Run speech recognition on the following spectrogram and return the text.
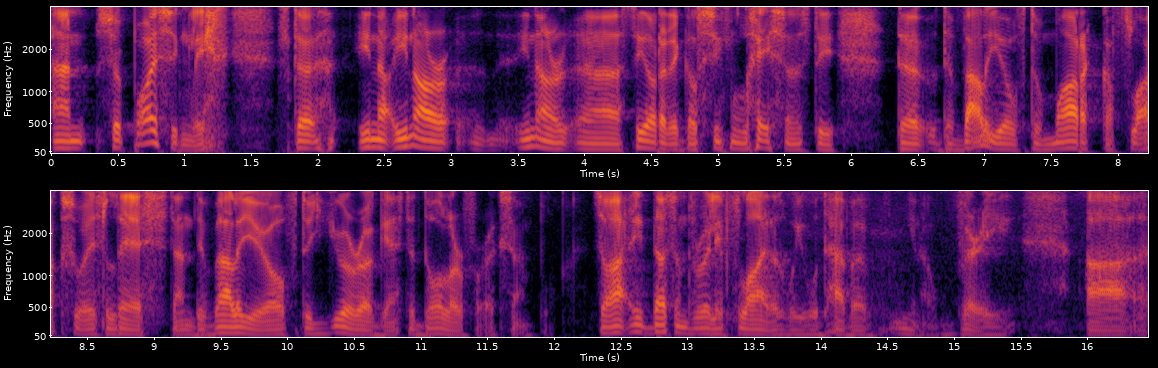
And surprisingly, the, in our in our in our uh, theoretical simulations, the, the the value of the markka fluctuates less than the value of the euro against the dollar, for example. So uh, it doesn't really fly that we would have a you know very uh,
